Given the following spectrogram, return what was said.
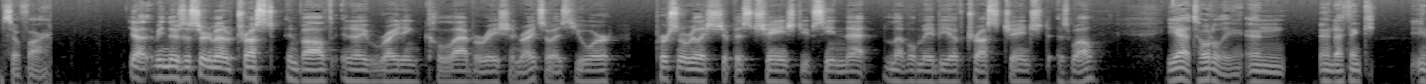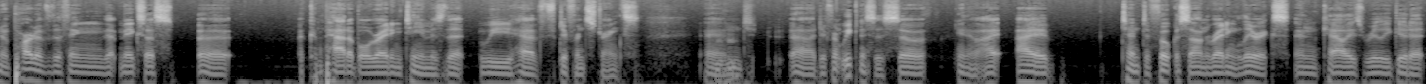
so far. Yeah, I mean, there's a certain amount of trust involved in a writing collaboration, right? So as your personal relationship has changed, you've seen that level maybe of trust changed as well. Yeah, totally. And and I think you know part of the thing that makes us uh, a compatible writing team is that we have different strengths and uh, different weaknesses. So you know, I I tend to focus on writing lyrics, and Callie's really good at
